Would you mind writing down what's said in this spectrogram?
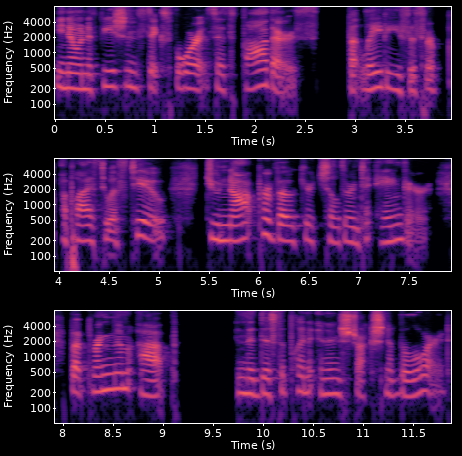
You know, in Ephesians 6 4, it says, Fathers, but ladies, this applies to us too. Do not provoke your children to anger, but bring them up in the discipline and instruction of the Lord.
